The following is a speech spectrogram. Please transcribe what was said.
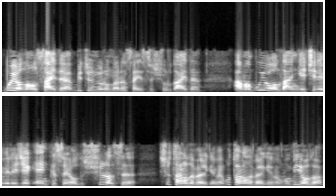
Bu yol olsaydı bütün durumların sayısı şuradaydı. Ama bu yoldan geçilebilecek en kısa yol şurası, şu taralı bölge ve bu taralı bölge ve bu bir yolu.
